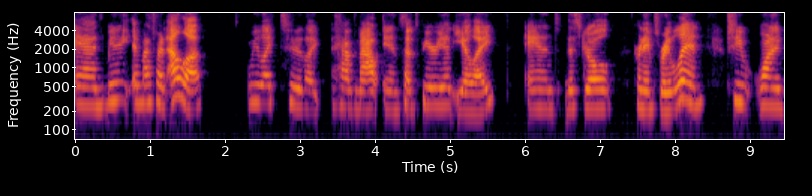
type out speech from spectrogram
and me and my friend Ella, we like to like have them out in sense period ELA. And this girl, her name's Ray Lynn. She wanted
